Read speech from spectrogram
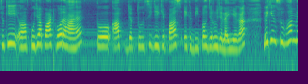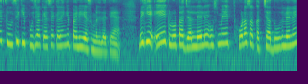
चूँकि पूजा पाठ हो रहा है तो आप जब तुलसी जी के पास एक दीपक ज़रूर जलाइएगा। लेकिन सुबह में तुलसी की पूजा कैसे करेंगे, पहले ये समझ लेते हैं। देखिए, एक लोटा जल ले लें, उसमें थोड़ा सा कच्चा दूध ले लें,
